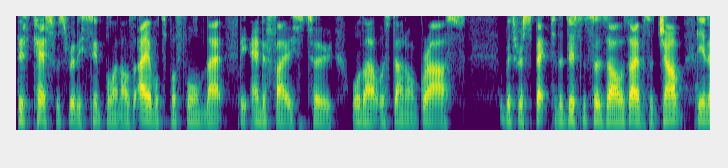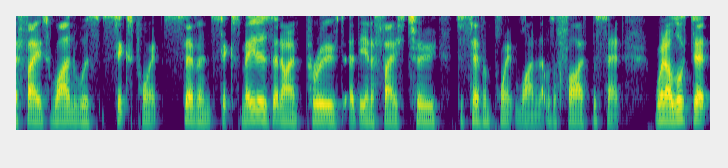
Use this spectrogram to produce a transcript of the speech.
this test was really simple and I was able to perform that the end of phase two, although it was done on grass. With respect to the distances I was able to jump, the end of phase one was 6.76 meters, and I improved at the end of phase two to 7.1. That was a 5%. When I looked at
